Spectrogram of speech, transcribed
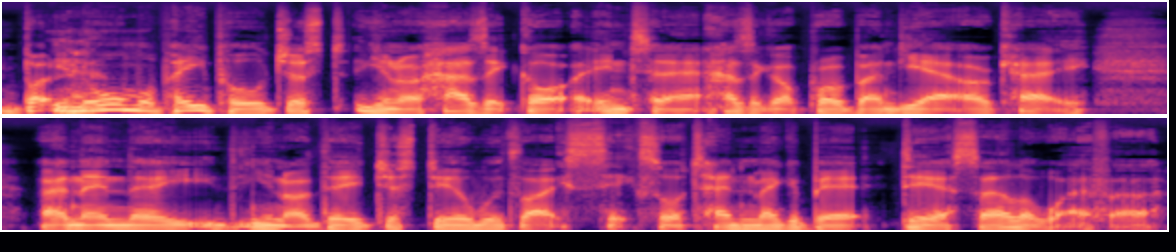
but yeah. normal people just, you know, has it got internet? Has it got broadband? Yeah, okay. And then they, you know, they just deal with like six or 10 megabit DSL or whatever.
